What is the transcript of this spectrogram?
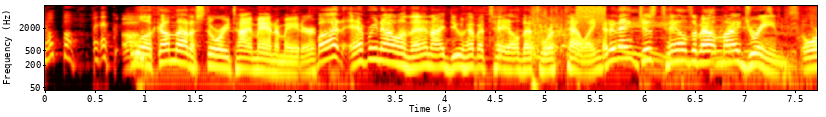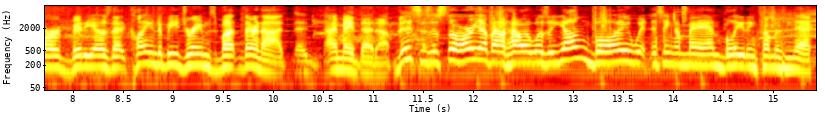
shut the fuck up. Look, I'm not a storytime animator, but every now and then I do have a tale that's worth telling. And it ain't just tales about my dreams, or videos that claim to be dreams, but they're not. I made that up. This is a story about how it was a young boy witnessing a man bleeding from his neck.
